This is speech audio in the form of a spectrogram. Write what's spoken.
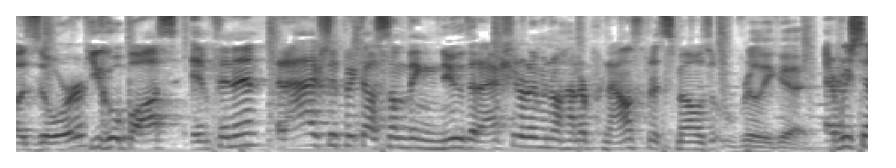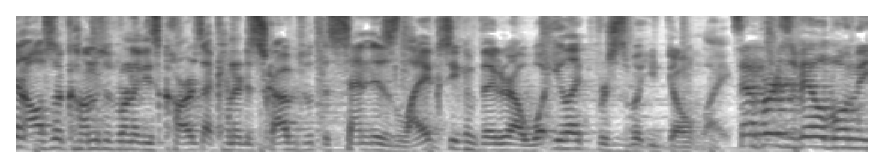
Azure, Hugo Boss Infinite, and I actually picked out something new that I actually don't even know how to pronounce, but it smells really good. Every scent also comes with one of these cards that kind of describes what the scent is like, so you can figure out what you like versus what you don't like. Scentbird is available in the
